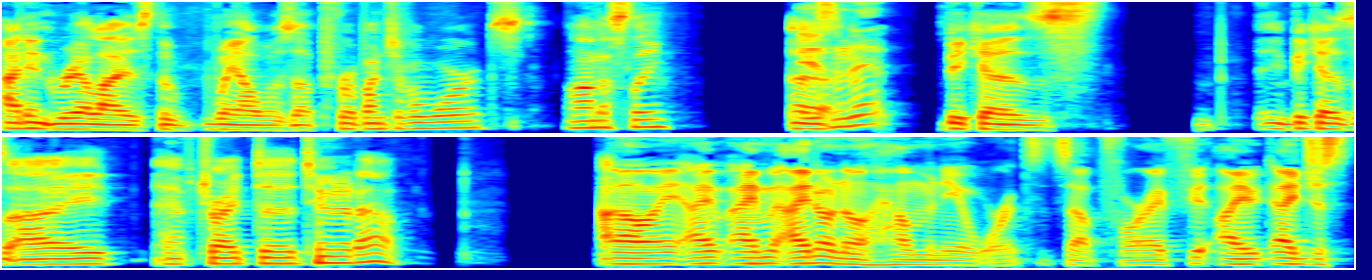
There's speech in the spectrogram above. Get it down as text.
I didn't realize the whale was up for a bunch of awards. Honestly, Uh, Isn't it? because because I have tried to tune it out. Oh, I, I, I'm- don't know how many awards it's up for. I feel, I, I just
